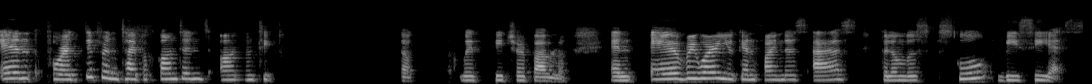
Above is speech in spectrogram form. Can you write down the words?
and for a different type of content on TikTok with teacher Pablo. And everywhere you can find us as Columbus School BCS.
